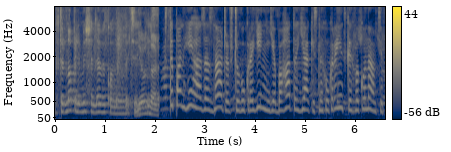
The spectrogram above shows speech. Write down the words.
В Тернополі ми ще не виконували цю пісню. Степан Гіга зазначив, що в Україні є багато якісних українських виконавців.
